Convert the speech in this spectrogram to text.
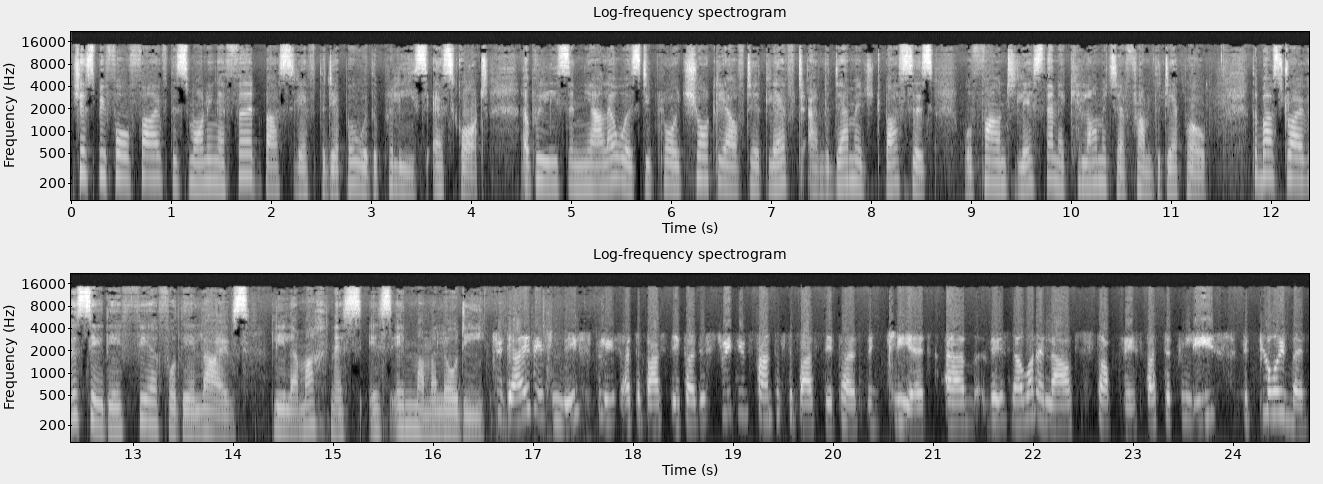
Just before five this morning, a third bus left the depot with a police escort. A police in Nyala was deployed shortly after it left left and the damaged buses were found less than a kilometer from the depot. The bus drivers say they fear for their lives. Lila Machnes is in Mamelodi. Today there's less police at the bus depot. The street in front of the bus depot has been cleared. Um, there's no one allowed to stop this, but the police deployment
